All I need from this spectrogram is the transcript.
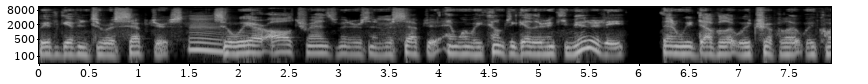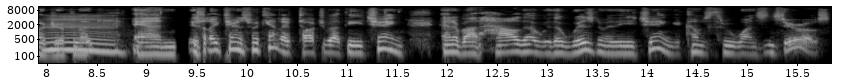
we've given to receptors. Mm. So we are all transmitters and receptors. And when we come together in community, then we double it, we triple it, we quadruple it. Mm. And it's like Terence McKenna talked about the I Ching and about how that the wisdom of the I Ching, it comes through ones and zeros.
